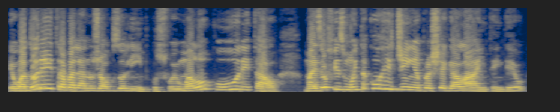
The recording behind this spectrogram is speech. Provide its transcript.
eu adorei trabalhar nos Jogos Olímpicos, foi uma loucura e tal. Mas eu fiz muita corridinha para chegar lá, entendeu?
